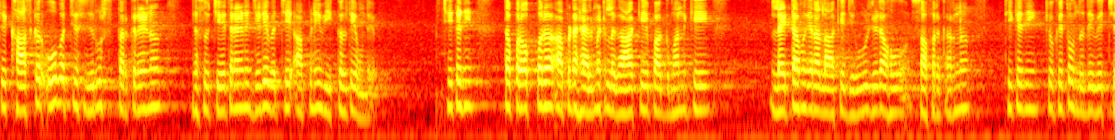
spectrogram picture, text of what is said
ਤੇ ਖਾਸ ਕਰ ਉਹ ਬੱਚੇ ਜ਼ਰੂਰ ਸਤਰਕ ਰਹਿਣ ਜਾਂ ਸੁਚੇਤ ਰਹਿਣ, ਜਿਹੜੇ ਬੱਚੇ ਆਪਣੀ ਵਹੀਕਲ ਤੇ ਆਉਂਦੇ ਠੀਕ ਹੈ ਜੀ? ਤਾਂ ਪ੍ਰੋਪਰ ਆਪਣਾ ਹੈਲਮਟ ਲਗਾ ਕੇ, ਪੱਗ ਬੰਨ੍ਹ ਕੇ, ਲਾਈਟਾਂ ਵਗੈਰਾ ਲਾ ਕੇ ਜ਼ਰੂਰ ਜਿਹੜਾ ਉਹ ਸਫ਼ਰ ਕਰਨ। ਠੀਕ ਹੈ ਜੀ? ਕਿਉਂਕਿ ਧੁੰਦ ਦੇ ਵਿੱਚ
